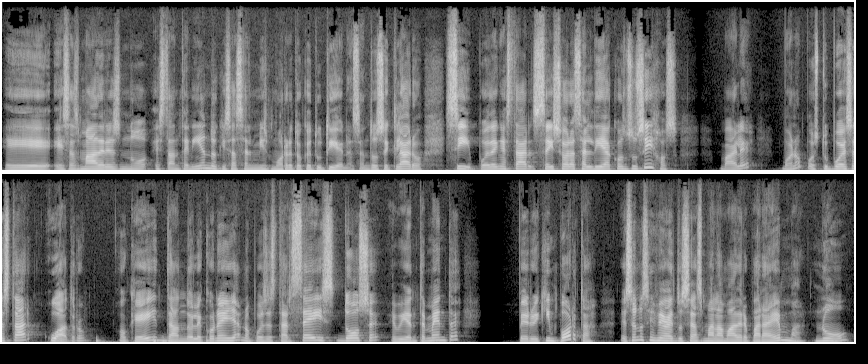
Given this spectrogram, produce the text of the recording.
eh, esas madres no están teniendo quizás el mismo reto que tú tienes. Entonces, claro, sí, pueden estar seis horas al día con sus hijos, ¿vale? Bueno, pues tú puedes estar cuatro, ¿ok? Dándole con ella, no puedes estar seis, doce, evidentemente, pero ¿y qué importa? Eso no significa que tú seas mala madre para Emma, no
